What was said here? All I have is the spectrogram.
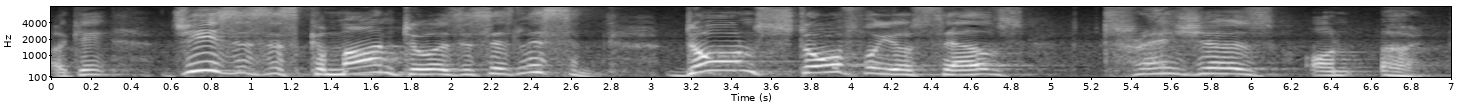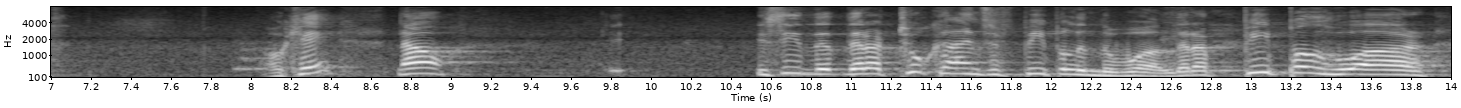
Okay, Jesus' command to us, it says, listen, don't store for yourselves treasures on earth. Okay, now, you see, there are two kinds of people in the world. There are people who are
